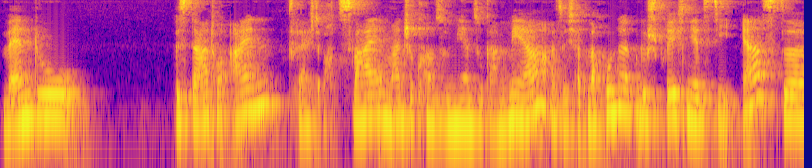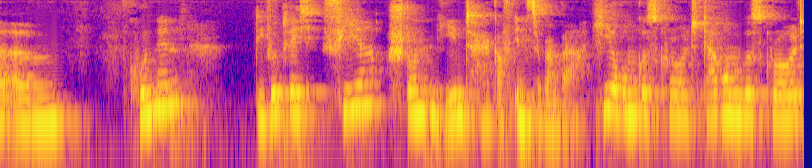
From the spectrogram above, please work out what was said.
wenn du bis dato ein, vielleicht auch zwei, manche konsumieren sogar mehr. Also ich habe nach hunderten Gesprächen jetzt die erste ähm, Kundin, die wirklich vier Stunden jeden Tag auf Instagram war. Hier rumgescrollt, da rumgescrollt.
